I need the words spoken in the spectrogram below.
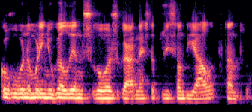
com o Ruben Amorim, o Galeno chegou a jogar nesta posição de ala, portanto,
